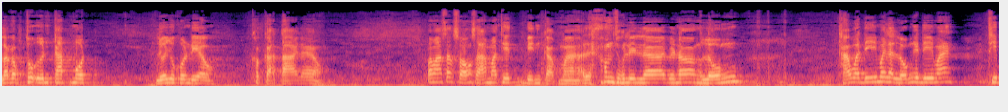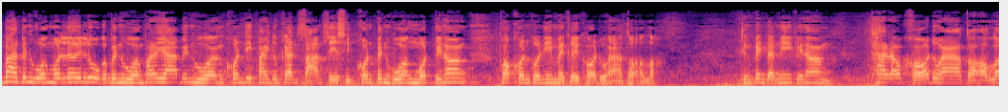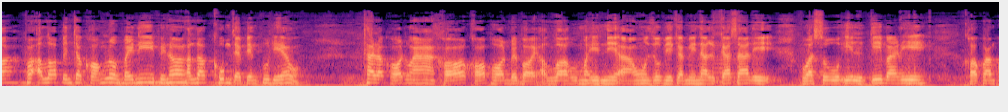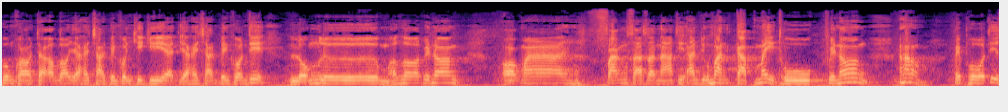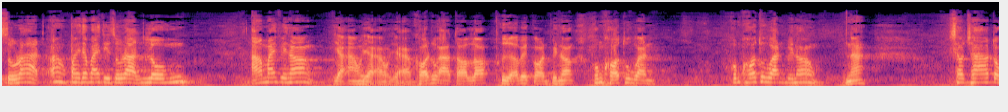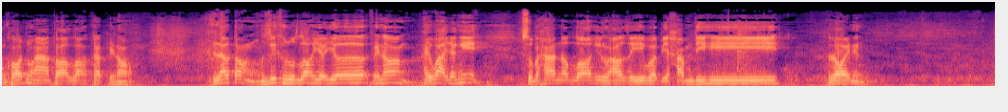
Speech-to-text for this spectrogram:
แล้วก็ทุกอื่นกลับหมด เหลืออยู่คนเดียว เขากะตายแล้ว ประมาณสักสองสามอาทิตย์บินกลับมาแล้วทำดุลินเลยพี่น้องหลงถามว่าดีไหมล่ะหลงนี่ดีไหม ที่บ้านเป็นห่วงหมดเลย ลูกก็เป็นห่วงภรรยาเป็นห่วง คนที่ไปดูกันสามสี่สิบคนเป็นห่วงหมดพี่น้อง เพราะคนคนนี้ไม่เคยขอดูอาต่ออัลลอฮ์ถึงเป็นแบบนี้พี่น้อง ถ้าเราขอดูอาต่ออัลลอฮ์เพราะอัลลอฮ์เป็นเจ้าของโลกใบนี้พี่น้องอัลลอฮ์คุมแต่เพียงผู้เดียวถ้าเราขอดูอาขอขอพรบ่อยๆอัลลอฮุมะอินนีอาอูซุบิกามินัลกาซาลีวาซูอิลกิบารี ขอความคุ้มครองจากอัลลอฮ์อย่าให้ฉันเป็นคนขี้เกียจอย่าให้ฉันเป็นคนที่หลงลืมอัลลอฮ์พี่น้องออกมาฟังศาสนาที่อันยุมันกลับไม่ถูกพี่น้องอ้าวไปโพที่สุราษฎร์อ้าวไปทำไมที่สุราษฎร์หลง เอาไหมพี่น้อง อย่าเอาอย่าเอาอย่าเอาขอดูอาต่อรอเผื่อไว้ก่อนพี่น้อง ผมขอทุกวัน ผมขอทุกวันพี่น้องนะ เช้าเช้าๆต้องขอดูอาต่อรอครับพี่น้อง แล้วต้องซิกรุลลอฮ์เยอะๆพี่น้อง ให้ว่าอย่างนี้สุบฮานัลลอฮิลอาซีวะบิฮัมดีฮีร้อยหนึ่ง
